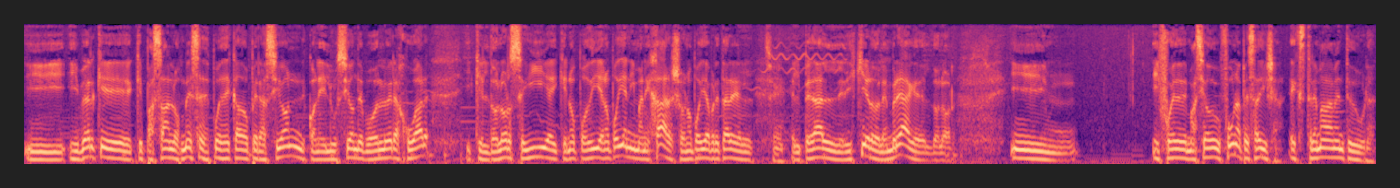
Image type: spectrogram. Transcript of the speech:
Y, y ver que, que pasaban los meses después de cada operación con la ilusión de volver a jugar y que el dolor seguía y que no podía, no podía ni manejar yo, no podía apretar el, Sí. el pedal el izquierdo, el embrague del dolor. Y, y fue demasiado, fue una pesadilla, extremadamente dura.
